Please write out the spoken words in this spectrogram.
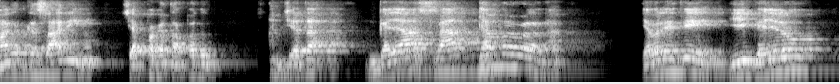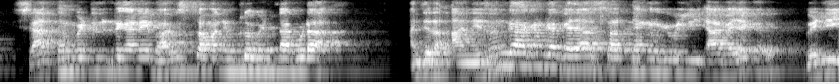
మరొక్కసారి చెప్పక తప్పదు. చేత గయా శ్రాద్ధముల వలన ఎవరైతే ఈ గయలో శ్రాద్ధం పెట్టినట్టుగానే భావిస్తామని ఇంట్లో పెట్టినా కూడా అంచేత ఆ నిజంగా కనుక గయా శ్రాద్ధం కనుక వెళ్ళి ఆ గయకు వెళ్ళి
